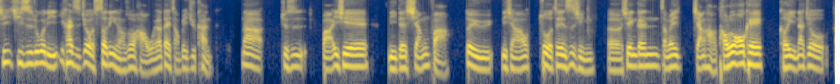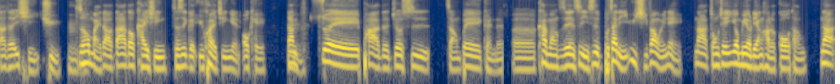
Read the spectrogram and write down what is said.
其其实如果你一开始就有设定想说好，我要带长辈去看，那就是把一些你的想法，对于你想要做这件事情，呃，先跟长辈讲好，讨论 OK 可以，那就大家一起去，之后买到大家都开心，这是一个愉快的经验 OK。但最怕的就是长辈可能呃看房子这件事情是不在你预期范围内，那中间又没有良好的沟通，那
